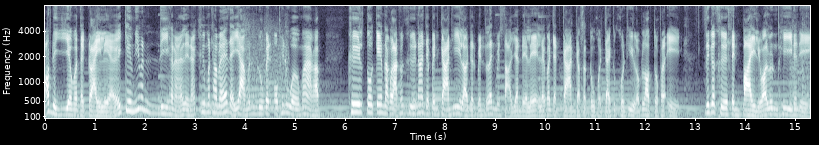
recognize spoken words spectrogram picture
ออฟเดอะเยียมาแต่ไกลเลยอะเอ้เกมนี้มันดีขนาดนั้นเลยนะ คือมันทำอะไรได้หลายอย่างมันดูเป็นโอเพนเวิลด์มากครับ คือตัวเกมหลักๆก็คือน่าจะเป็นการที่เราจะเป็นเล่นเป็นสาวยันเดเละแล้วก็จัดการกับศัตรูหัวใจทุกคนที่อยู่รอบๆตัวพระเอก ซึ่งก็คือเซนไปหรือว่ารุ่นพี่นั่นเอง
